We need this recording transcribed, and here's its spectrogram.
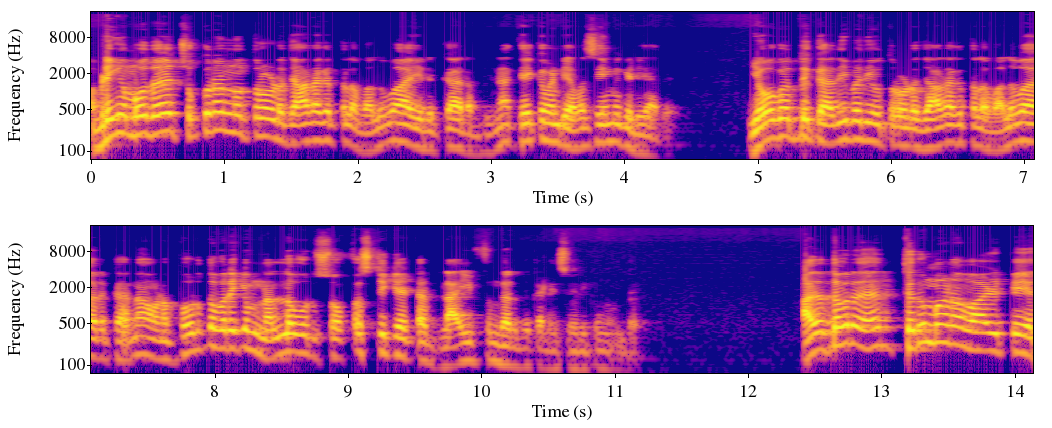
அப்படிங்கும் போது சுக்ரன் ஒருத்தரோட ஜாதகத்துல வலுவா இருக்கார் அப்படின்னா கேட்க வேண்டிய அவசியமே கிடையாது. யோகத்துக்கு அதிபதி ஒருத்தரோட ஜாதகத்துல வலுவா இருக்காருன்னா அவனை பொறுத்த வரைக்கும் நல்ல ஒரு சொபஸ்டிகேட்டட் லைஃப்ங்கிறது கடைசி வரைக்கும் உண்டு. அதை தவிர திருமண வாழ்க்கையை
